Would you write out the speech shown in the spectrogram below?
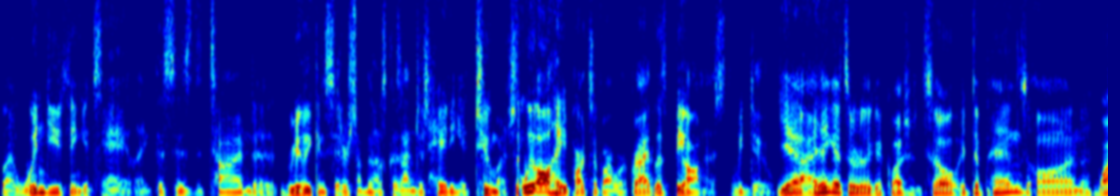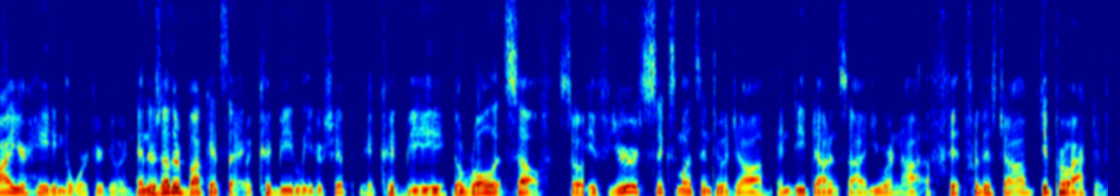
like when do you think it's hey, like this is the time to really consider something else because I'm just hating it too much. We all hate parts of our work, right? Let's be honest. We do. Yeah, I think that's a really good question. So it depends on why you're hating the work you're doing. And there's other buckets that it could be leadership, it could be the role itself. So if you're six months into a job and deep down inside you are not a fit for this job, get proactive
